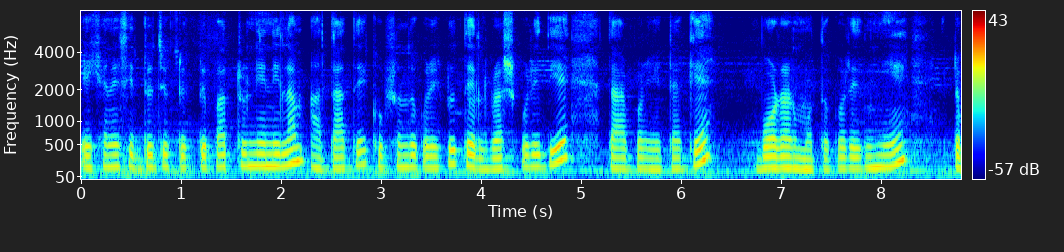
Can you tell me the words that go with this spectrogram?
এখানে সিদ্ধযুক্ত একটু পাত্র নিয়ে নিলাম আর তাতে খুব সুন্দর করে একটু তেল ব্রাশ করে দিয়ে তারপরে এটাকে বড়ার মতো করে নিয়ে একটা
